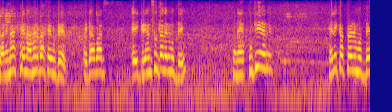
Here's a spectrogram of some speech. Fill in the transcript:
জানি না খে নামের বা খে উঠের এটা আবার এই গ্র্যান্ড সুলতানের মধ্যেই। মানে উঠের হেলিকপ্টারের মধ্যে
